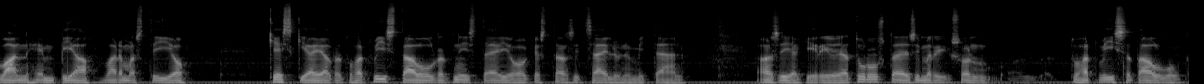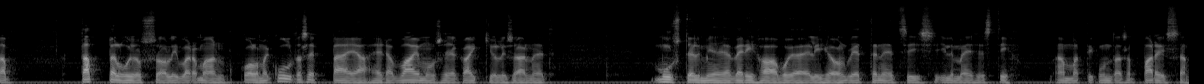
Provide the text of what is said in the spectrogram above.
vanhempia varmasti jo keskiajalta 1500-luvulta, että niistä ei ole oikeastaan sit säilynyt mitään asiakirjoja. Turusta esimerkiksi on 1500-luvulta tappelu, jossa oli varmaan kolme kultaseppää ja heidän vaimonsa ja kaikki oli saaneet mustelmia ja verihaavoja, eli he on viettäneet siis ilmeisesti ammattikuntansa parissa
